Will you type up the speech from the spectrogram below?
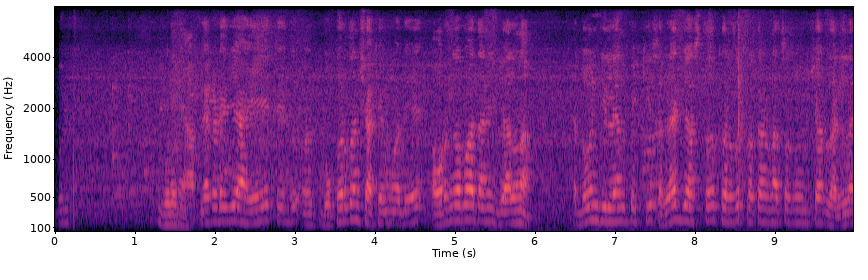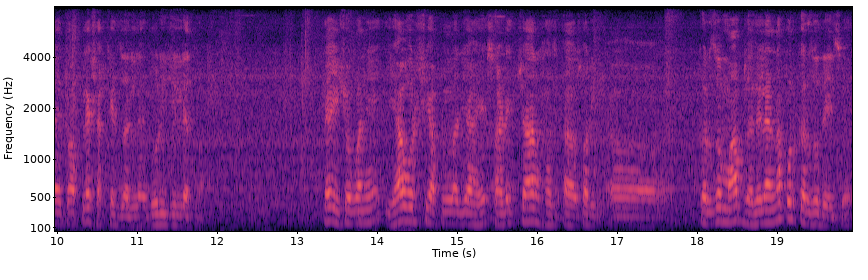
आणि आपल्याकडे जे आहे ते दो- भोकरदन शाखेमध्ये औरंगाबाद आणि जालना या दोन जिल्ह्यांपैकी सगळ्यात जास्त कर्ज प्रकरणाचा जो विचार झालेला आहे तो आपल्या शाखेत झालेला आहे दोन्ही जिल्ह्यातला त्या हिशोबाने ह्या वर्षी आपल्याला जे आहे साडेचार हजार सॉरी कर्ज माफ झालेल्यांना पण कर्ज द्यायचं आहे.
